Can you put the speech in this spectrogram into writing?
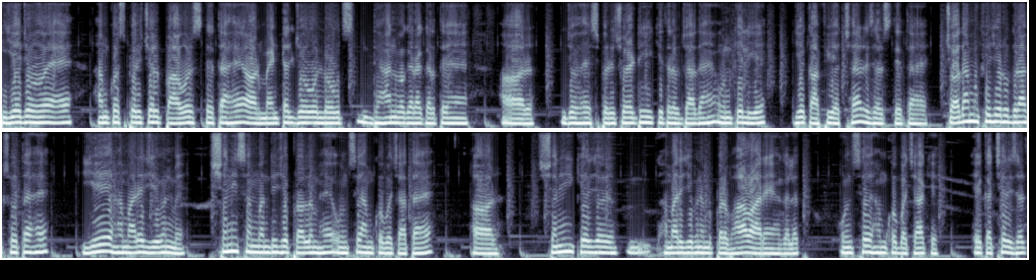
ये जो है हमको स्पिरिचुअल पावर्स देता है और मेंटल जो लोग ध्यान वगैरह करते हैं और जो है स्पिरिचुअलिटी की तरफ़ ज़्यादा हैं, उनके लिए ये काफ़ी अच्छा रिजल्ट्स देता है। चौदह मुखी जो रुद्राक्ष होता है ये हमारे जीवन में शनि संबंधी जो प्रॉब्लम है, उनसे हमको बचाता है। और शनि के जो हमारे जीवन में प्रभाव आ रहे हैं गलत, उनसे हमको बचा के एक अच्छे रिज़ल्ट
